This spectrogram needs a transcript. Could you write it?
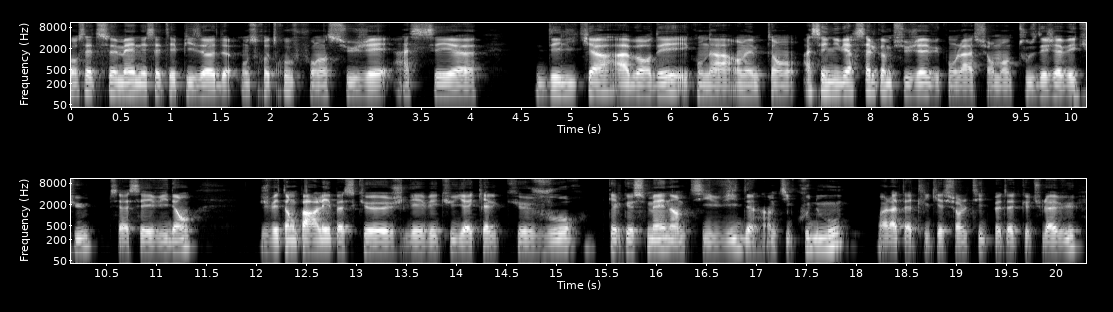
pour cette semaine et cet épisode, on se retrouve pour un sujet assez euh, délicat à aborder et qu'on a en même temps assez universel comme sujet vu qu'on l'a sûrement tous déjà vécu, c'est assez évident. Je vais t'en parler parce que je l'ai vécu il y a quelques jours, quelques semaines, un petit vide, un petit coup de mou. Voilà, tu as cliqué sur le titre, peut-être que tu l'as vu.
